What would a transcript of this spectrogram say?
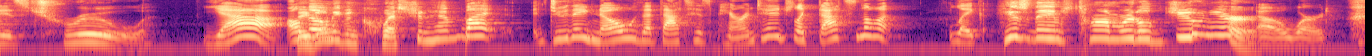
is true, Yeah. Although, they don't even question him. But do they know that that's his parentage? Like that's not like His name's Tom Riddle Jr. oh word.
